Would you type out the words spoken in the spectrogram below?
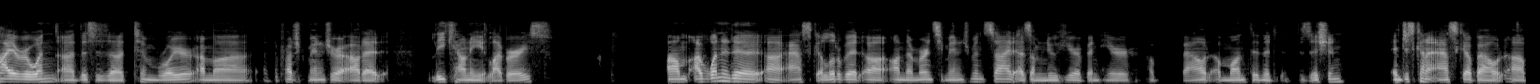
Hi, everyone. Uh, this is uh, Tim Royer. I'm uh, the project manager out at Lee County Libraries. Um, I wanted to uh, ask a little bit uh, on the emergency management side, as I'm new here. I've been here about a month in the position, and just kind of ask about uh,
